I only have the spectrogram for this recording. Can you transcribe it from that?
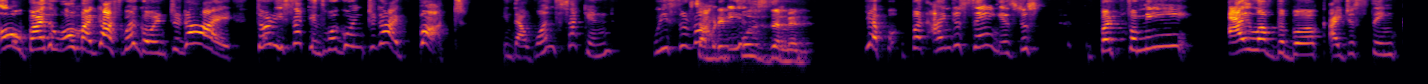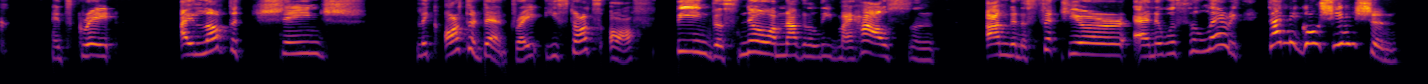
oh, by the, oh my gosh, we're going to die. 30 seconds, we're going to die. But in that one second, we survive. Somebody pulls them in. Yeah, but, but I'm just saying, it's just but for me, I love the book. I just think it's great. I love the change, like Arthur Dent, right? He starts off being this, no, I'm not going to leave my house and I'm going to sit here. And it was hilarious. That negotiation.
